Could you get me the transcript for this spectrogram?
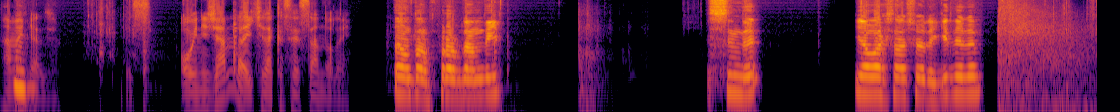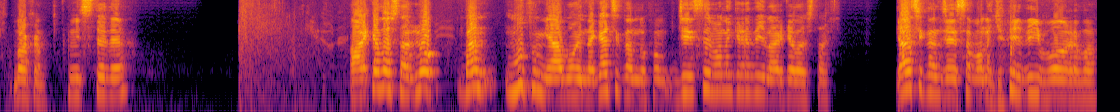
Hemen geleceğim. Yes. Oynayacağım da 2 dakika sesten dolayı. tamam tamam problem değil. Şimdi yavaştan şöyle gidelim. Bakın listede. Arkadaşlar yok ben noob'um ya bu oyunda gerçekten noob'um. CS bana göre değil arkadaşlar. Gerçekten CS bana göre değil bu arada.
